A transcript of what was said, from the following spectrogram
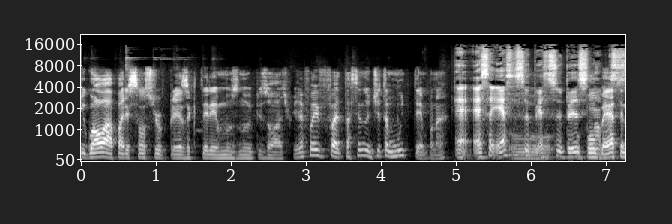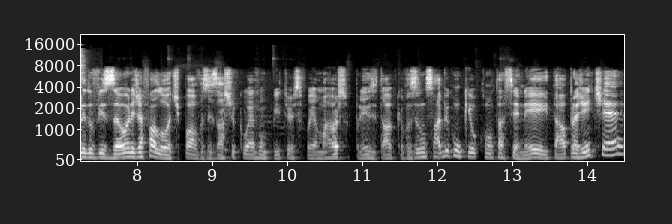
Igual a aparição surpresa que teremos no episódio, que já foi, tá sendo dita há muito tempo, né? É, essa, essa, surpre- essa surpresa... O Paul não- Bettany do Visão, ele já falou, tipo, ó, vocês acham que o Evan Peters foi a maior surpresa e tal, porque vocês não sabem com que eu contacenei e tal. Pra gente é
